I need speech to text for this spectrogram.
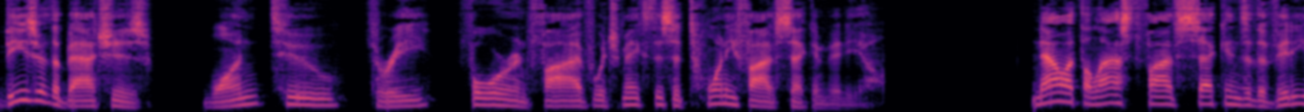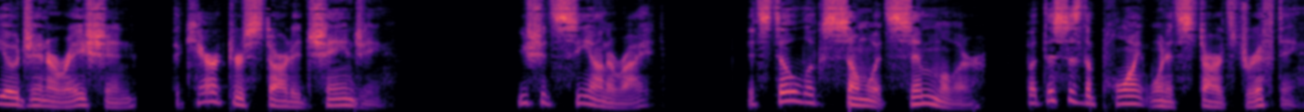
These are the batches 1, 2, 3, 4, and 5, which makes this a 25 second video. Now at the last 5 seconds of the video generation, the characters started changing. You should see on the right. It still looks somewhat similar, but this is the point when it starts drifting.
